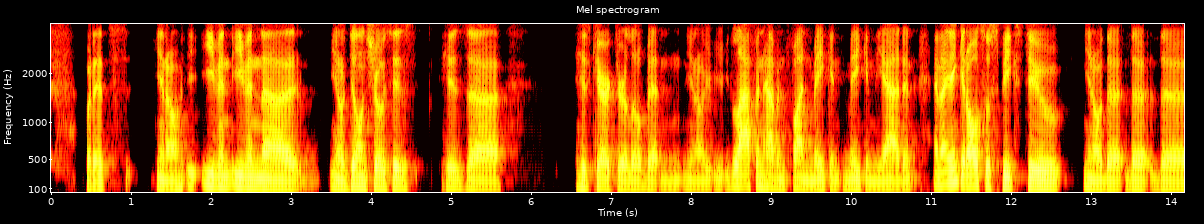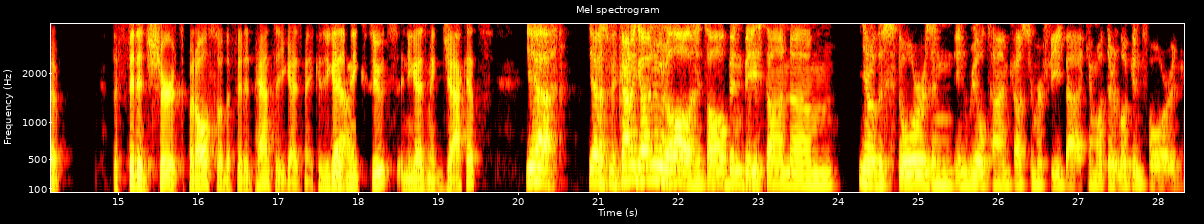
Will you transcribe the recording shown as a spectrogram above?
but it's you know even even uh, you know Dylan shows his his uh, his character a little bit, and you know laughing, having fun, making making the ad, and and I think it also speaks to you know the the the the fitted shirts, but also the fitted pants that you guys make because you guys yeah. make suits and you guys make jackets. Yeah, yeah. So we've kind of gotten to it all, and it's all been based on um, you know the stores and in real time customer feedback and what they're looking for, and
